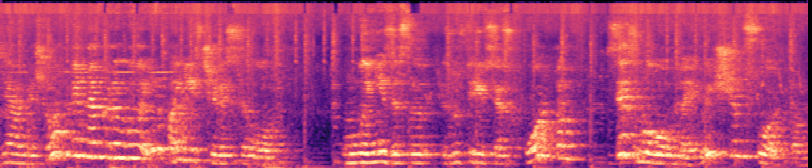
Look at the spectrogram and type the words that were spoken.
Взяв мішок він на крило і поніс через село. У млині зустрівся з портом, все змолов найвищим сортом.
